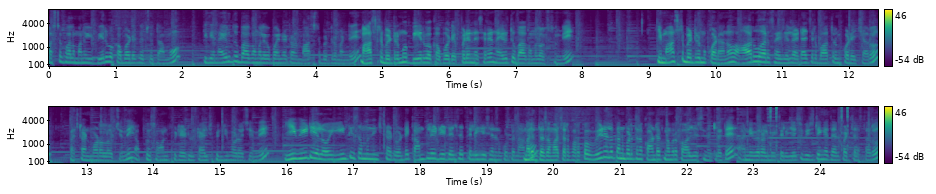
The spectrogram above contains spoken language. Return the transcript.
ఫస్ట్ ఆఫ్ ఆల్ మనం ఈ బీరువ కబోర్డ్ అయితే చూద్దాము. ఇది నైరుతు భాగంలో ఇవ్వబడినటువంటి మాస్టర్ బెడ్రూమ్ అండి. మాస్టర్ బెడ్రూమ్ బీరువ కబోర్డ్ ఎప్పుడైనా సరే నైరుతు భాగంలో వస్తుంది. ఈ మాస్టర్ బెడ్రూమ్ కూడాను ఆరు ఆరు సైజులో అటాచ్డ్ బాత్రూమ్ కూడా ఇచ్చారు. ఫస్ట్ అండ్ మోడల్ వచ్చింది up to seven feet eight tiles పెంచి కూడా వచ్చింది. ఈ వీడియోలో ఈ ఇంటికి సంబంధించినటువంటి కంప్లీట్ డీటెయిల్స్ తెలియజేసాను అనుకుంటున్నాను. మరింత సమాచారం కొరకు వీడియోలో కనబడుతున్న కాంటాక్ట్ నెంబర్ కాల్ చేసినట్లయితే అన్ని వివరాలు మీకు తెలియజేసి విజిటింగ్ అయితే ఏర్పాటు చేస్తారు.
